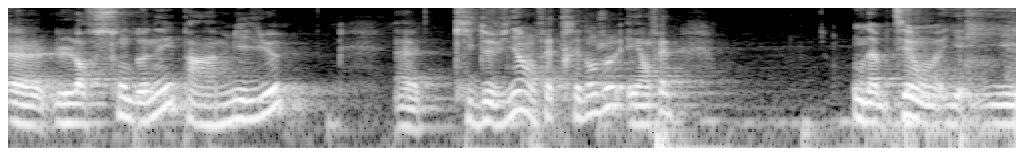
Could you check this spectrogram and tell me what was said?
euh, leur sont données par un milieu qui devient en fait très dangereux. Et en fait, on a, il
